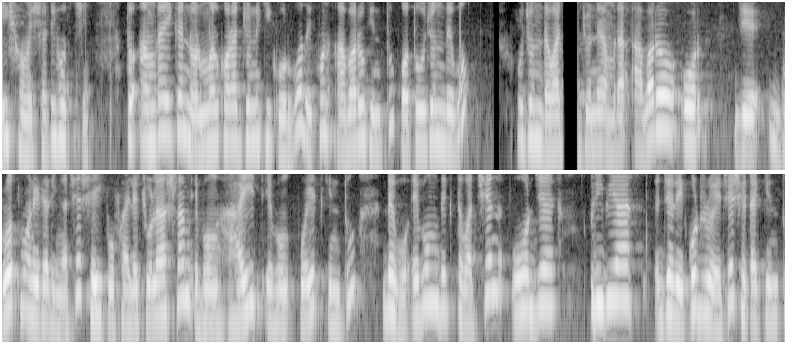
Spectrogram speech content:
এই সমস্যাটি হচ্ছে। তো আমরা একে নর্মাল করার জন্য কি করব? দেখুন, আবারও কিন্তু কত ওজন দেব? ওজন দেওয়ার জন্য আমরা আবারও ওর যে গ্রোথ মনিটরিং আছে, সেই প্রোফাইলে চলে আসলাম এবং হাইট এবং ওয়েট কিন্তু দেব। এবং দেখতে পাচ্ছেন, ওর যে প্রিভিয়াস যে রেকর্ড রয়েছে, সেটা কিন্তু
